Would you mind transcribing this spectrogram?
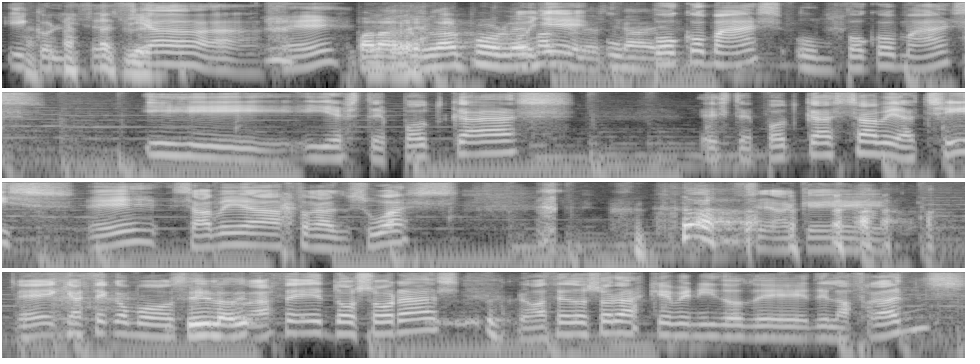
y con licencia. ¿eh? para arreglar problemas Oye, un poco más, un poco más. Y, y este podcast. Este podcast sabe a cheese, ¿eh? Sabe a François. O sea que. eh, que hace como. Sí, lo di- hace dos horas. No, hace dos horas que he venido de, de la France.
